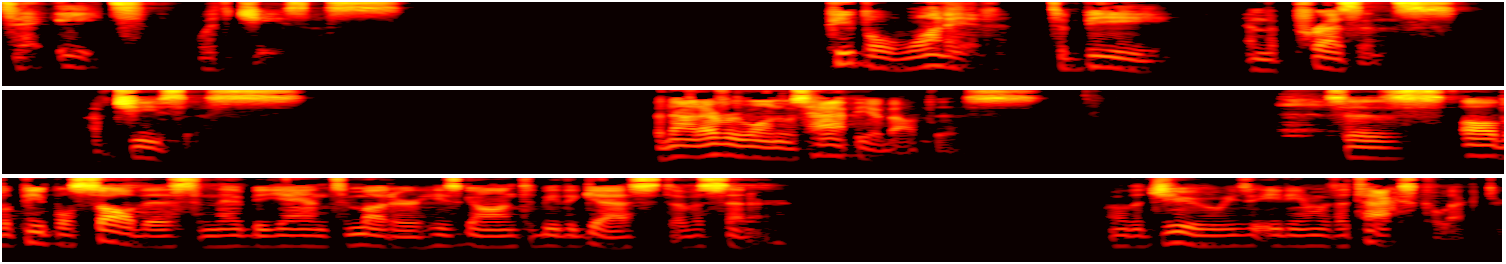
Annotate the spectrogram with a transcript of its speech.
to eat with Jesus. People wanted to be in the presence of Jesus. But not everyone was happy about this. It says all the people saw this and they began to mutter, He's gone to be the guest of a sinner. Oh, the Jew, he's eating with a tax collector.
